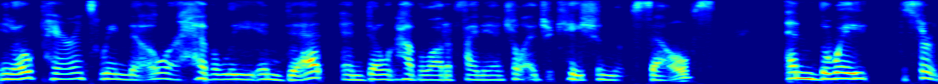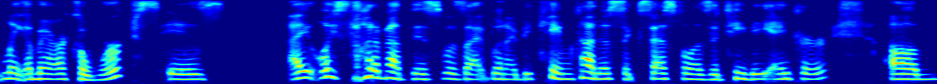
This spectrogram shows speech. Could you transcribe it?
you know, parents we know are heavily in debt and don't have a lot of financial education themselves. And the way certainly America works is I always thought about this was I, when I became kind of successful as a TV anchor. Um,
